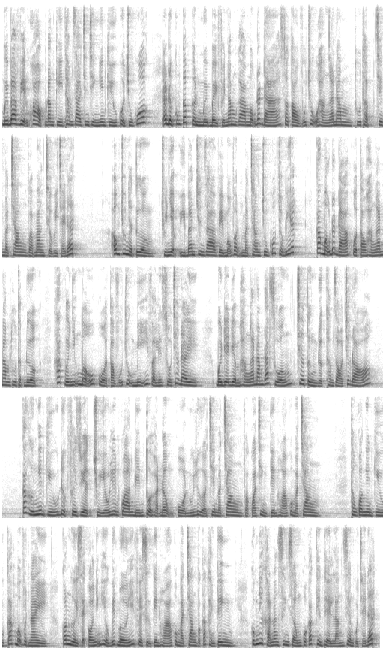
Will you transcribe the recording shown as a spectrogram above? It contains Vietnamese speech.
13 viện khoa học đăng ký tham gia chương trình nghiên cứu của Trung Quốc đã được cung cấp gần 17,5 gam mẫu đất đá do tàu vũ trụ hàng nga năm thu thập trên mặt trăng và mang trở về trái đất. Ông Chu Nhật Tường, chủ nhiệm Ủy ban chuyên gia về mẫu vật mặt trăng Trung Quốc cho biết, các mẫu đất đá của tàu hàng nga năm thu thập được khác với những mẫu của tàu vũ trụ Mỹ và Liên Xô trước đây, bởi địa điểm hàng nga năm đáp xuống chưa từng được thăm dò trước đó. Các hướng nghiên cứu được phê duyệt chủ yếu liên quan đến tuổi hoạt động của núi lửa trên mặt trăng và quá trình tiến hóa của mặt trăng. Thông qua nghiên cứu các mẫu vật này, con người sẽ có những hiểu biết mới về sự tiến hóa của mặt trăng và các hành tinh, cũng như khả năng sinh sống của các thiên thể láng giềng của trái đất.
